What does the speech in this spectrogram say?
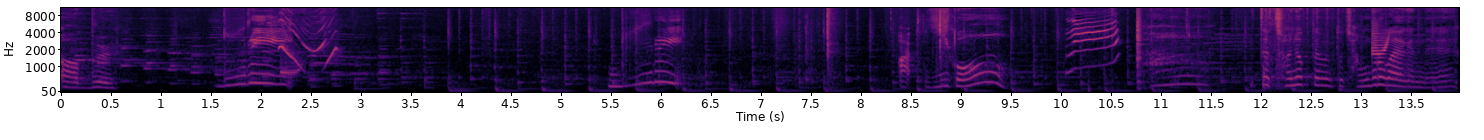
아, 물. 물이. 물이. 아, 이거? 아, 이따 저녁 되면 또 장 보러 가야겠네.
